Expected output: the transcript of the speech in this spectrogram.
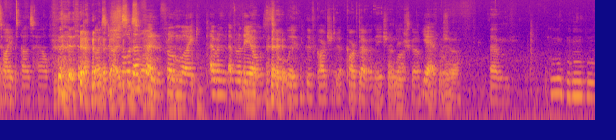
tight as hell. Nice It's guys so as well. different from like every, everybody Yeah. else. totally. They've carved, carved out a niche in A niche. Glasgow. Yeah, for Definitely. sure. Um, I Yeah, feel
